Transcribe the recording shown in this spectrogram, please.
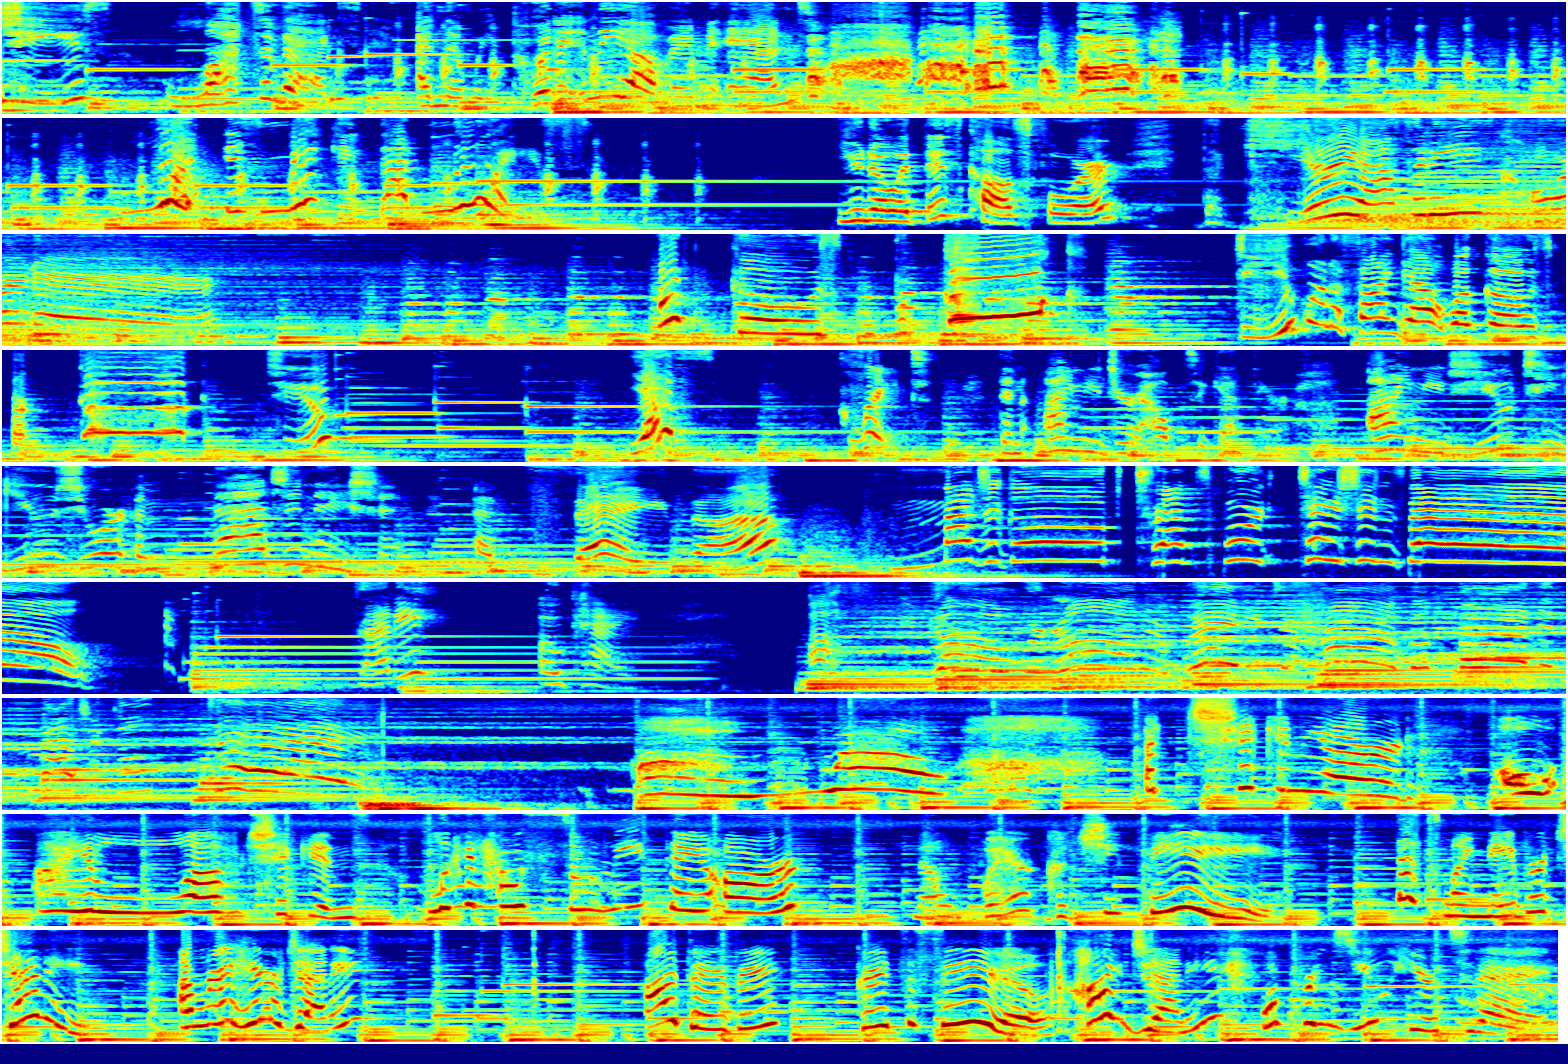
cheese, lots of eggs, and then we put it in the oven and. What is making that noise? You know what this calls for? The Curiosity Corner. Find out what goes too? Yes? Great. Then I need your help to get there. I need you to use your imagination and say the magical transportation spell. Ready? Okay. Off love chickens. Look at how sweet they are. Now, where could she be? That's my neighbor Jenny. I'm right here, Jenny. Hi, Daisy. Great to see you. Hi, Jenny. What brings you here today?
